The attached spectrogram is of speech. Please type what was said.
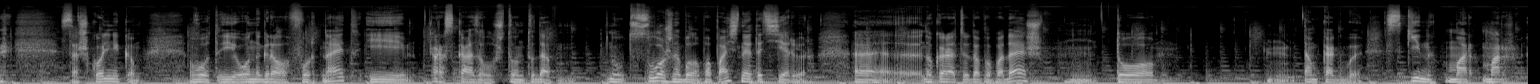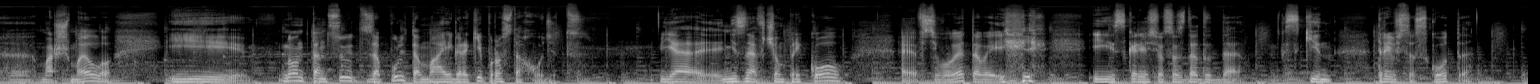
со школьником. Вот, и он играл в Fortnite и рассказывал, что он туда ну, сложно было попасть на этот сервер, э, но когда ты туда попадаешь, то там как бы скин мар, мар, э, маршмелло, и ну, он танцует за пультом, а игроки просто ходят. Я не знаю, в чем прикол э, всего этого, и, и, скорее всего, создадут, да, скин Трэвиса Скотта.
